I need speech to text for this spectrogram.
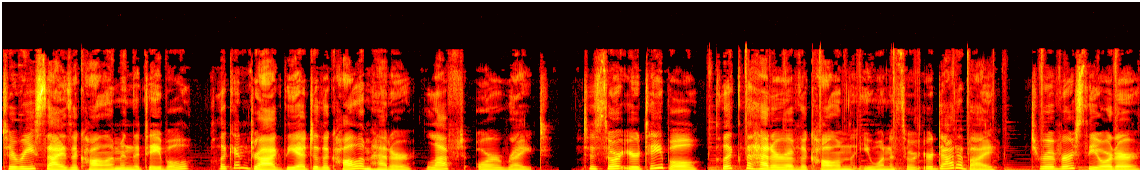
To resize a column in the table, click and drag the edge of the column header left or right. To sort your table, click the header of the column that you want to sort your data by. To reverse the order,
